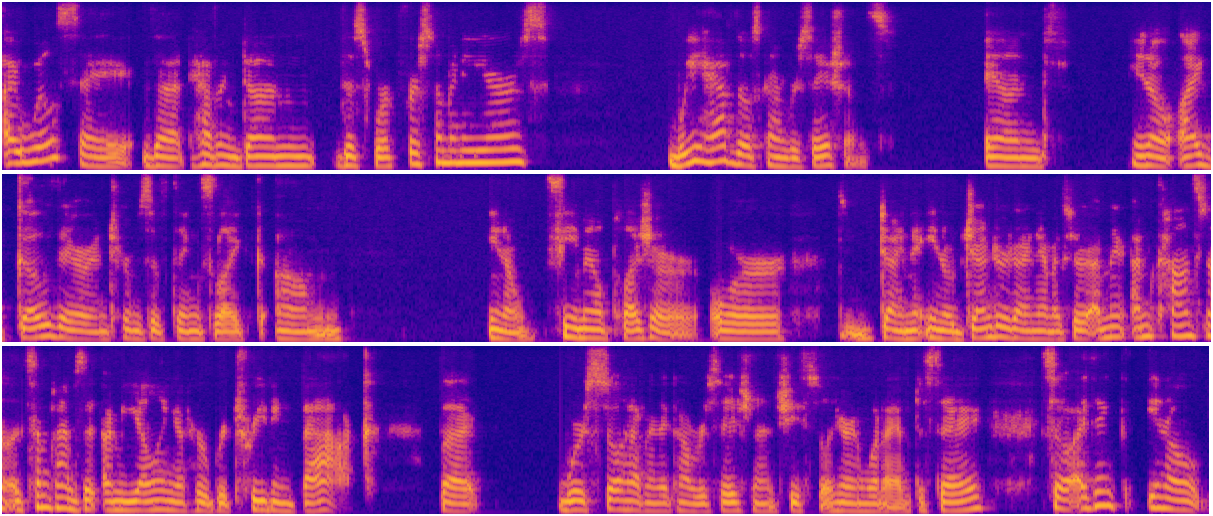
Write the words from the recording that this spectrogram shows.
I will say that having done this work for so many years, we have those conversations, and you know, I go there in terms of things like, um, you know, female pleasure or dyna- you know, gender dynamics. Or I mean, I'm constantly. Sometimes I'm yelling at her, retreating back, but we're still having the conversation and she's still hearing what I have to say. So I think, you know,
